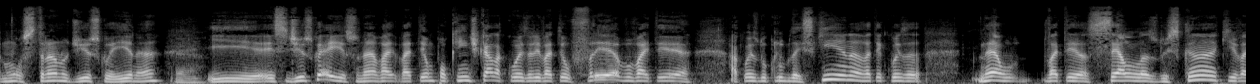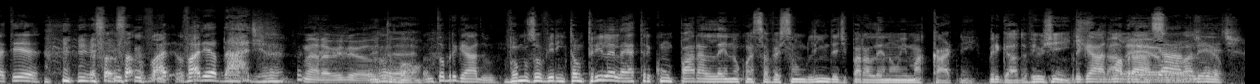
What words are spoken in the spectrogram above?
mostrando o disco aí, né? E esse disco é isso, né? Vai, vai ter um pouquinho de cada coisa ali. Vai ter o frevo, vai ter a coisa do Clube da Esquina, vai ter coisa. Né, o- vai ter as células do skunk, vai ter essa, essa va- variedade, né? Maravilhoso. Muito É, bom. Muito obrigado. Vamos ouvir então Trilha Elétrica um Paralennon com essa versão linda de Paralennon e McCartney. Obrigado, viu, gente? Obrigado, um Valeu. abraço. Obrigado, Valeu. gente.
